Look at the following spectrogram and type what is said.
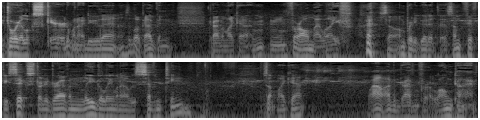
Victoria looks scared when I do that. I said, "Look, I've been driving like a for all my life, so I'm pretty good at this. I'm 56. Started driving legally when I was 17, something like that. Wow, I've been driving for a long time.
